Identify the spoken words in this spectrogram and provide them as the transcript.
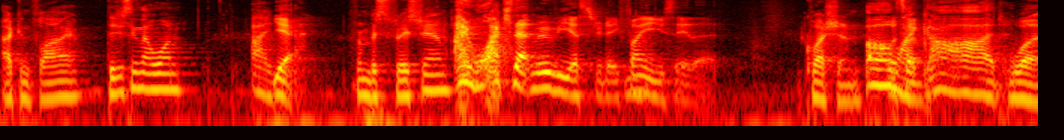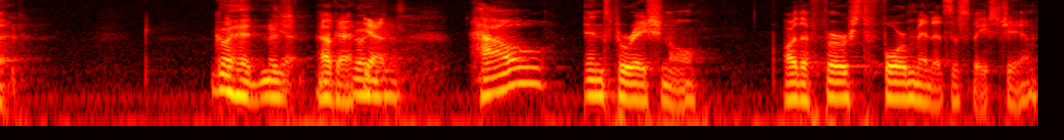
I can fly. Did you sing that one I, yeah. from Space Jam? I watched that movie yesterday. Funny you say that. Question. Oh What's my up? god. What? Go ahead. No, Yeah. Okay. Go Yeah. How inspirational are the first four minutes of Space Jam?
